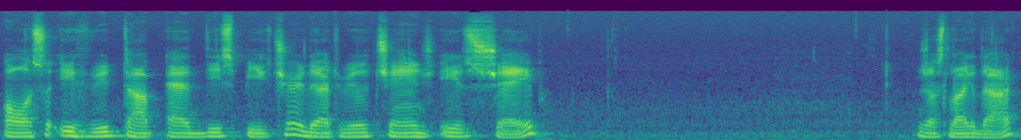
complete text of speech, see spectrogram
Also if we tap at this picture that will change its shape just like that.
